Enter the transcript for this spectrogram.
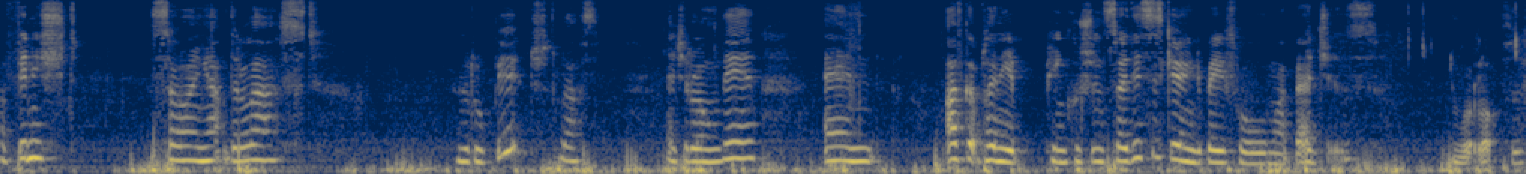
I finished sewing up the last little bit, last edge along there, and I've got plenty of pin cushions, so this is going to be for all my badges. I've got lots of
